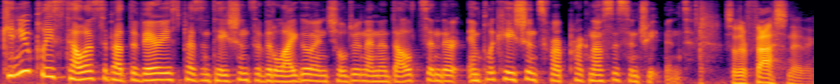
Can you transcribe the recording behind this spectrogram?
Can you please tell us about the various presentations of vitiligo in children and adults and their implications for prognosis and treatment? So they're fascinating.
